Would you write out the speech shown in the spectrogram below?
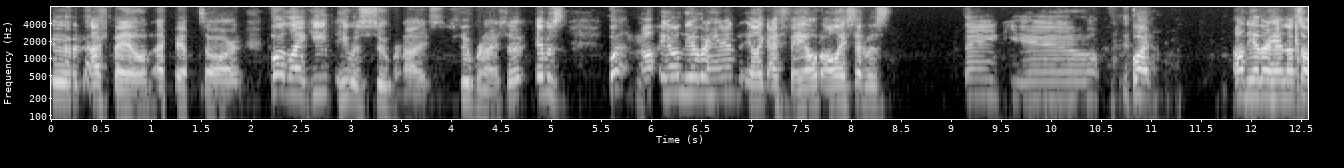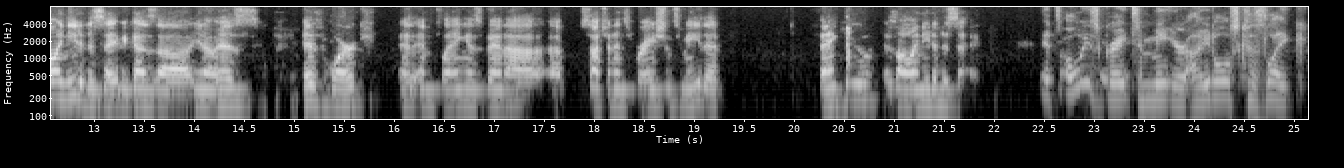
dude." I failed. I failed so hard, but like he he was super nice, super nice. So it was, but uh, on the other hand, like I failed. All I said was, "Thank you," but on the other hand, that's all I needed to say because uh, you know his his work and, playing has been a, a, such an inspiration to me that thank you is all I needed to say. It's always great to meet your idols because, like,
